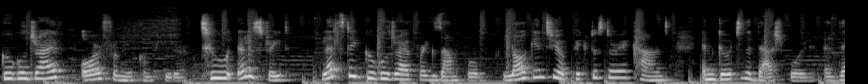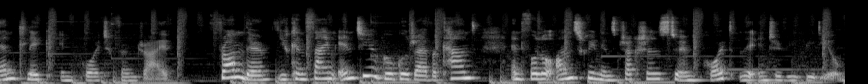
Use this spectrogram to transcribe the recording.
Google Drive, or from your computer. To illustrate, let's take Google Drive for example. Log into your Piktostory account and go to the dashboard and then click Import from Drive. From there, you can sign into your Google Drive account and follow on-screen instructions to import the interview video.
